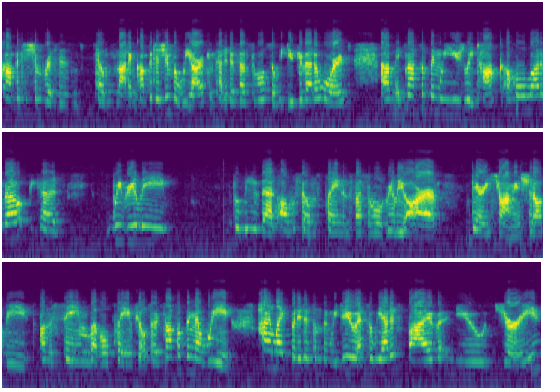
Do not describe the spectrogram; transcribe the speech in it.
competition versus films not in competition, but we are a competitive festival, so we do give out awards. Um, it's not something we usually talk a whole lot about because we really believe that all the films playing in the festival really are very strong and should all be on the same level playing field. So it's not something that we highlight, but it is something we do. And so we added five new juries,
